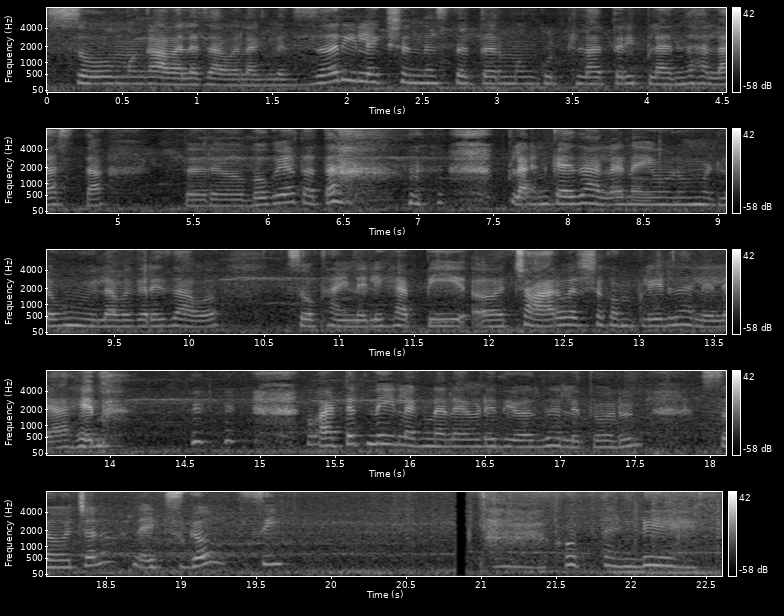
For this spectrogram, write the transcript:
सो मग गावाला जावं लागलं. जर इलेक्शन नसतं तर मग कुठला तरी प्लॅन झाला असता. तर बघूयात आता. प्लॅन काय झाला नाही म्हणून म्हटलं मूवीला वगैरे जावं. सो फायनली हॅपी चार वर्ष कंप्लीट झालेले आहेत. वाटत नाही लग्नाला एवढे दिवस झालेत म्हणून. सो चलो लेट्स गो सी खूप थंडी आहे.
